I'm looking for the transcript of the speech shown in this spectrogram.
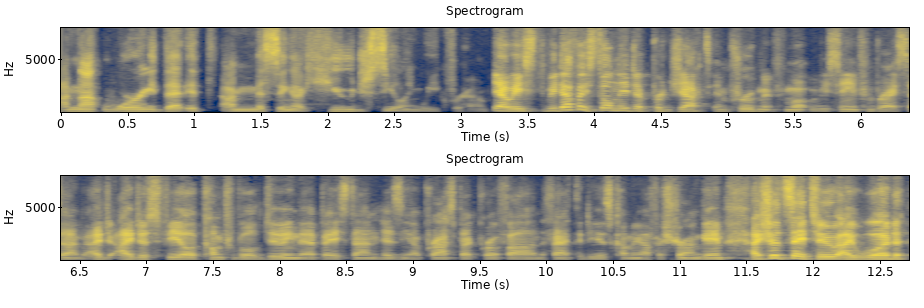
I'm not worried that it I'm missing a huge ceiling week for him. Yeah, we, we definitely still need to project improvement from what we've seen from Bryce Young. I, I just feel comfortable doing that based on his you know prospect profile and the fact that he is coming off a strong game. I should say too, I would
